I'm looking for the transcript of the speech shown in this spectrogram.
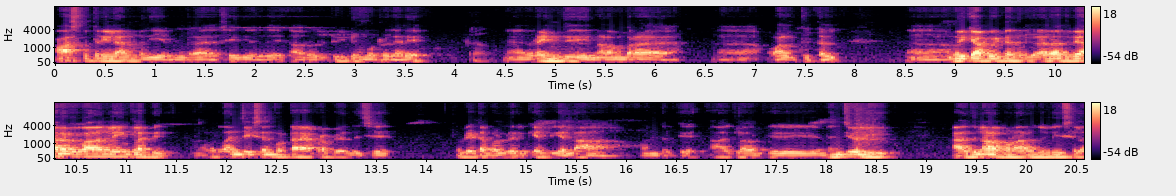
ஆஸ்பத்திரியில் அனுமதி அப்படின்ற செய்தி வருது. அவர் ஒரு ட்வீட்டும் போட்டிருக்காரு. விரைந்து நலம் பெற வாழ்த்துக்கள். அமெரிக்கா போயிட்டு வந்திருக்கிறாரு. அது வேற விவாதங்களையும் கிளப்பி. அவர் தான் இன்ஜெக்ஷன் போட்டார். அப்புறம் அப்படி வந்துச்சு? உள்ளிட்ட பல்வேறு கேள்விகள்லாம் வந்திருக்கு. அதுக்குள்ள அவருக்கு நெஞ்சுவலி அதனால போனாருன்னு சொல்லி சில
